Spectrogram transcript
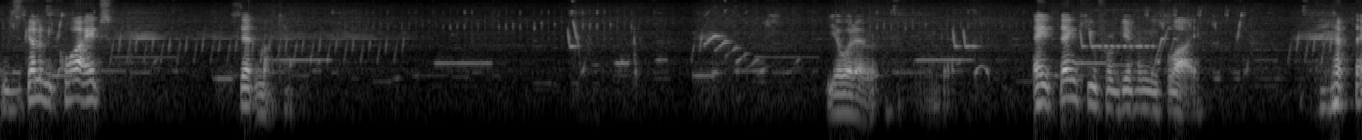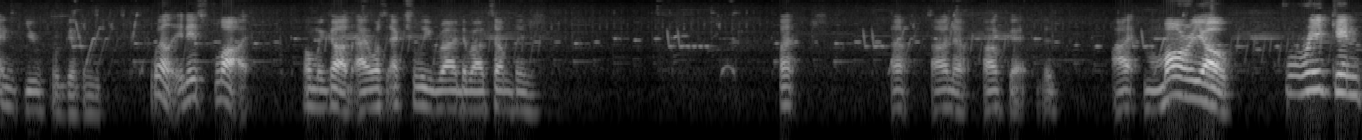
I'm just gonna be quiet. Set my time. Yeah, whatever. Okay. Hey, thank you for giving me fly. thank you for giving me... Well, it is fly. Oh my god, I was actually right about something. Uh, oh no, okay. I... Mario! Freaking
